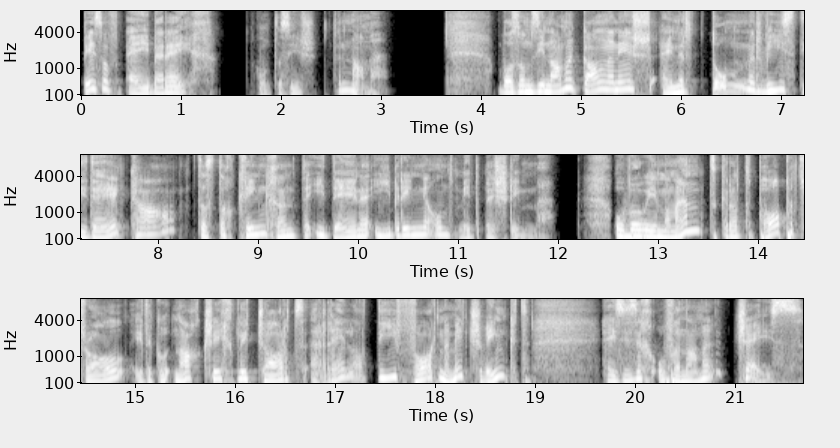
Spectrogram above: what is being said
Bis auf einen Bereich. Und das ist der Name. Was um seinen Namen gegangen ist, haben wir dummerweise die Idee gehabt, dass doch Kinder Ideen einbringen und mitbestimmen. Und weil im Moment gerade Paw Patrol in der Gute-Nacht-Geschichtli-Charts relativ vorne mitschwingt, haben sie sich auf den Namen Chase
